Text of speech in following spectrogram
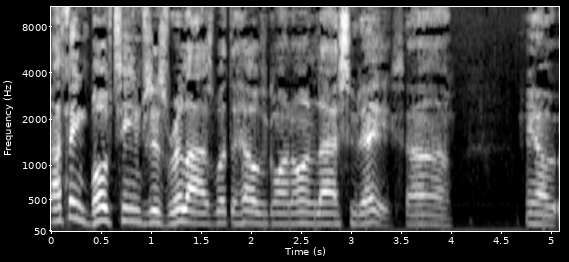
I think both teams just realized what the hell was going on the last two days. Um, you know,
